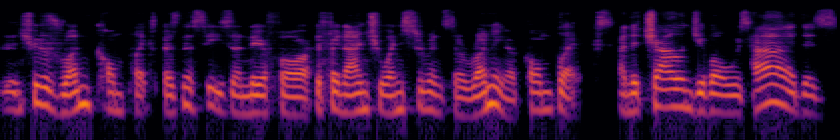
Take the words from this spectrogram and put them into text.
insurers run complex businesses and therefore the financial instruments they're running are complex. And the challenge you've always had is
